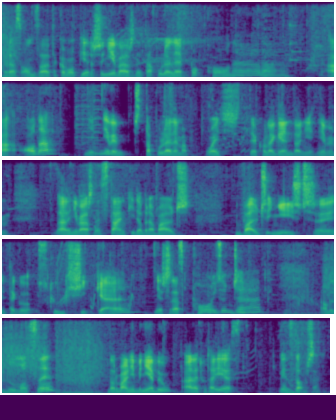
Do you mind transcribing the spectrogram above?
teraz on zaatakował pierwszy. Nieważne, Tapulele pokonana. A ona? Nie, nie wiem, czy Tapulele ma płeć jako legenda, nie, nie wiem. Ale nieważne, stanki, dobra, walcz. Walcz i niszcz y, tego skunksika. Jeszcze raz Poison Jab. Aby był mocny. Normalnie by nie był, ale tutaj jest. Więc dobrze.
